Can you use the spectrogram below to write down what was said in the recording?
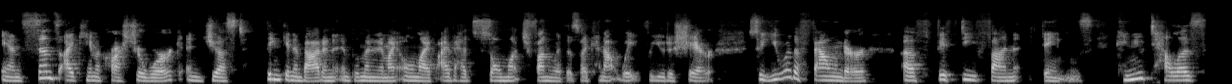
And since I came across your work and just thinking about and implementing in my own life, I've had so much fun with it. So I cannot wait for you to share. So you are the founder of 50 Fun Things. Can you tell us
